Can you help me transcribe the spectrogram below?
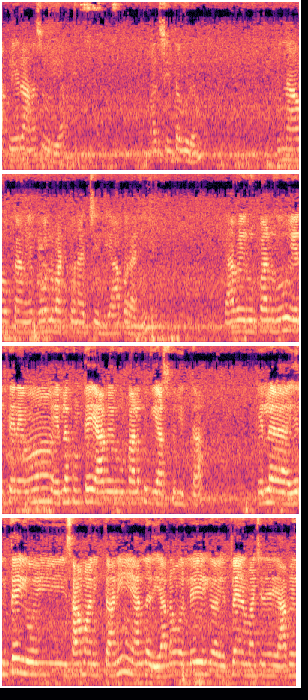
నా పేరు అనసూర్య మాది చింతగూడెం. నిన్న ఒక ఆమె బోర్లు పట్టుకొని వచ్చింది ఆఫర్ అని యాభై రూపాయలు వెళ్తేనేమో వెళ్ళకుంటే యాభై రూపాయలకు గ్యాస్కు ఇస్తా వెళ్ళ వెళ్తే ఇగో ఈ సామాన్ ఇస్తా అని అన్నది. అన్న వల్లే ఇక ఎట్లయినా మంచిది యాభై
